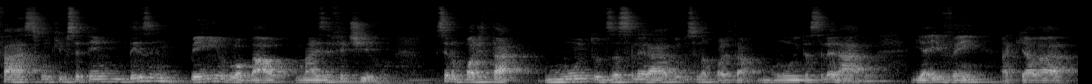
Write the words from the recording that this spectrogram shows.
faz com que você tenha um desempenho global mais efetivo. Você não pode estar muito desacelerado, você não pode estar muito acelerado. E aí vem aquela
